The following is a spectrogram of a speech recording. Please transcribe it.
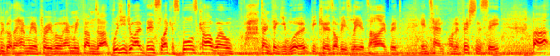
we've got the Henry approval, Henry thumbs up. Would you drive this like a sports car? Well, I don't think you would because obviously it's a hybrid intent on efficiency. But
